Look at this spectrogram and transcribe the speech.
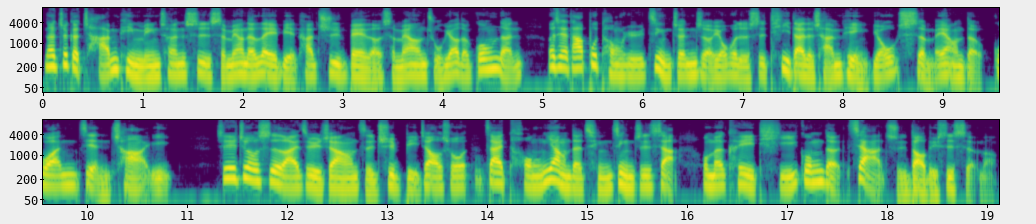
那这个产品名称是什么样的类别？它具备了什么样主要的功能？而且它不同于竞争者，又或者是替代的产品，有什么样的关键差异？其实就是来自于这样子去比较，说在同样的情境之下，我们可以提供的价值到底是什么？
